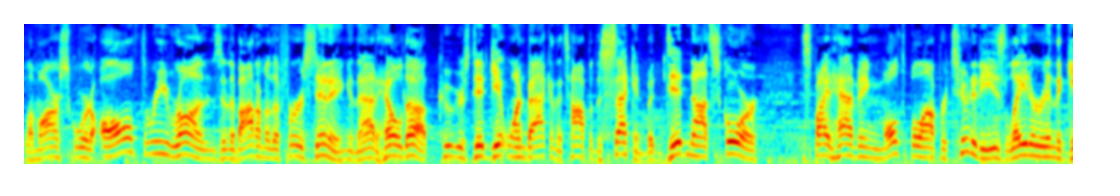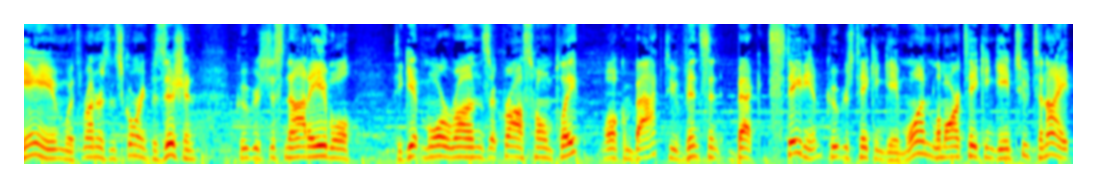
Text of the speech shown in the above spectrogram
Lamar scored all three runs in the bottom of the first inning, and that held up. Cougars did get one back in the top of the second, but did not score despite having multiple opportunities later in the game with runners in scoring position. Cougars just not able to get more runs across home plate. Welcome back to Vincent Beck Stadium. Cougars taking game one, Lamar taking game two tonight.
